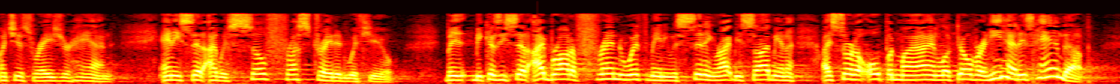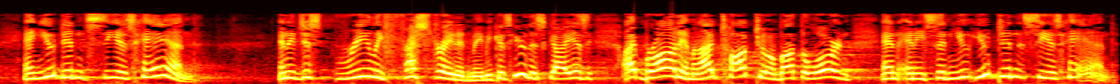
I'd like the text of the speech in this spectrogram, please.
Why don't you just raise your hand? And he said, I was so frustrated with you. Because he said, I brought a friend with me and he was sitting right beside me and I, I sort of opened my eye and looked over and he had his hand up and you didn't see his hand. And it just really frustrated me because here this guy is. I brought him and I talked to him about the Lord and, and, and he said, you, you didn't see his hand.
